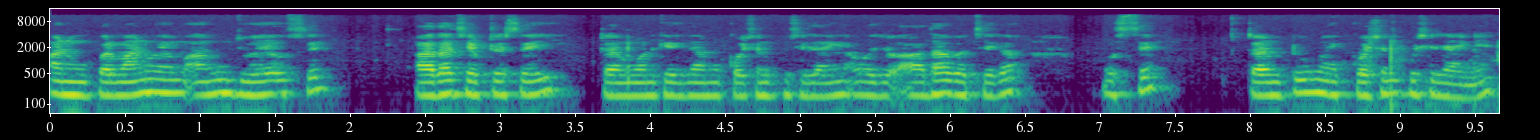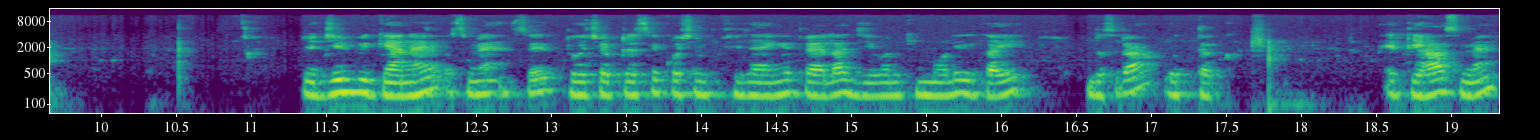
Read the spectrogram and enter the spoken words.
अणु। परमाणु एवं अणु जो है, उससे आधा चैप्टर से ही टर्म वन के एग्ज़ाम में क्वेश्चन पूछे जाएँगे। और जो आधा बचेगा, उससे टर्म टू में क्वेश्चन पूछे जाएँगे। जो जीव विज्ञान है, उसमें से दो चैप्टर से क्वेश्चन पूछे जाएँगे। पहला, जीवन की मौलिक इकाई। दूसरा, उत्तक। इतिहास में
